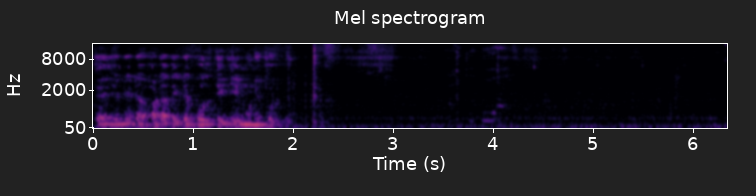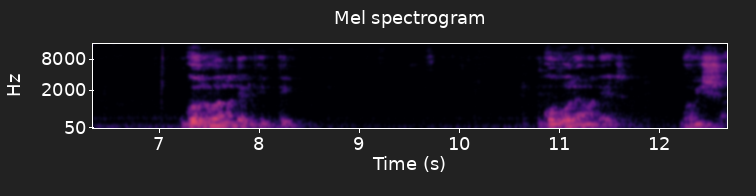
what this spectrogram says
তাই জন্য এটা হঠাৎ এটা বলতে গিয়ে মনে পড়ল গরু আমাদের ভিত্তি গোবর আমাদের ভবিষ্যৎ।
